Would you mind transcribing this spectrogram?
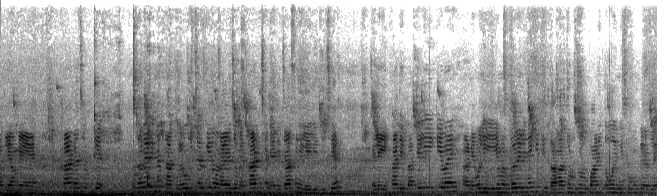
એટલે અમે ખાંડ જ વખતે દળેલી નથી નાખવું, એવો વિચાર કર્યો અને અહીંયા જો મેં ખાંડ છે ને એની ચાસણી લઈ લીધી છે. એટલે એ ખાંડી પાકેલી કહેવાય અને ઓલી એમાં દળેલી નાખી હતી તો આમાં થોડું થોડું પાણી તો હોય મીઠું મૂકે એટલે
